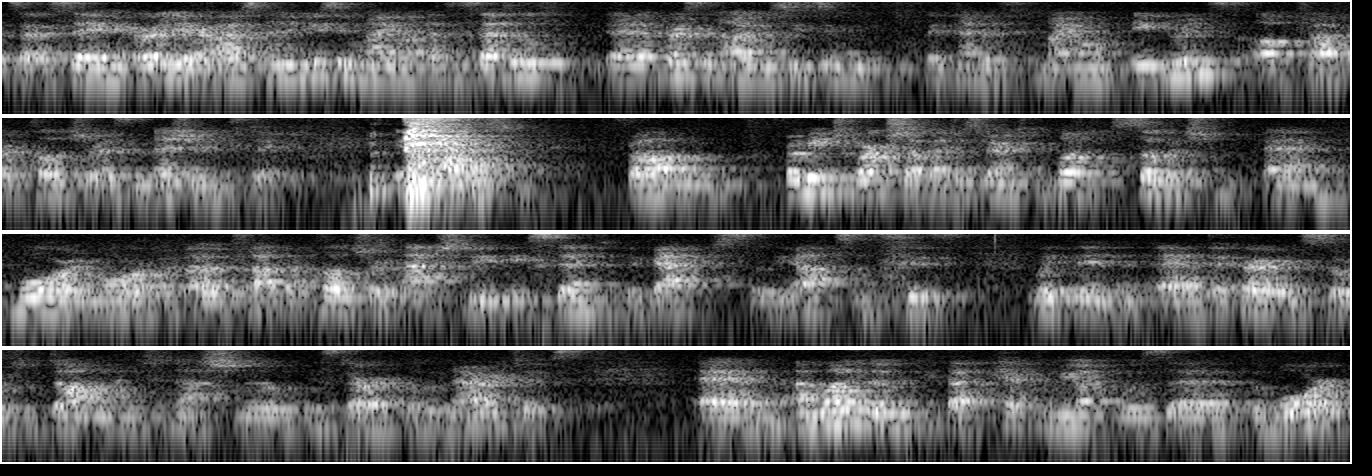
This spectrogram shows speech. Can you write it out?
as I was saying earlier, I was kind of using my, as a settled uh, person, I was using the kind of my own ignorance of traveller culture as a measuring stick. In from, from each workshop, I just learned much, so much um, more and more about traveller culture and actually the extent of the gaps and the absences within uh, the current sort of dominant national historical narratives. Um, and one of them that kept coming up was uh, the war.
